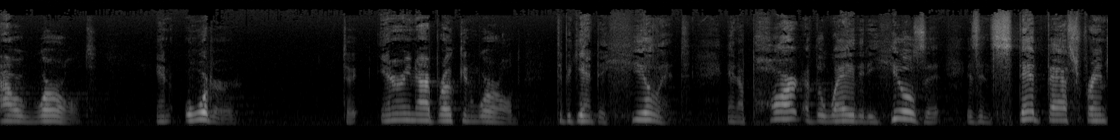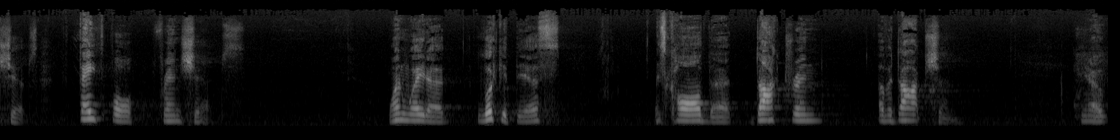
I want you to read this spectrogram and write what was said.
our world in order to entering our broken world to begin to heal it. And a part of the way that he heals it is in steadfast friendships, faithful friendships. One way to look at this is called the, doctrine of adoption. You know,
